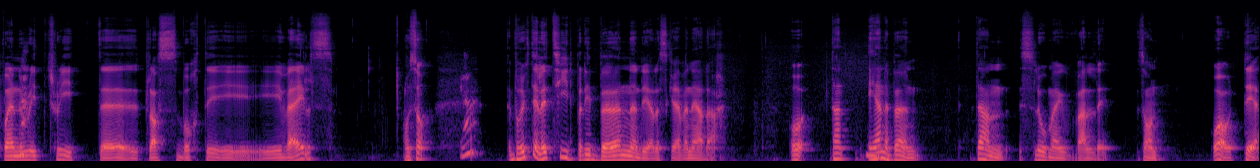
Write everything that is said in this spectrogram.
på en retreat-plass borte i, i Wales. Og så Ja. brukte jeg litt tid på de bønnene de hadde skrevet ned der. Og den ene bønnen, den slo meg veldig sånn Wow, det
